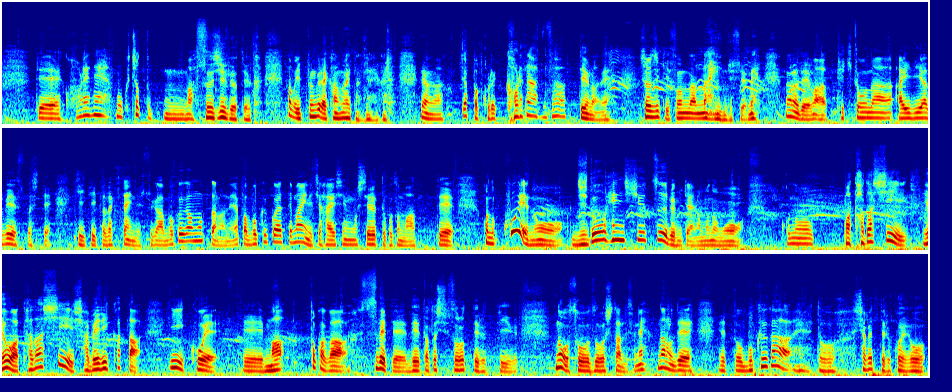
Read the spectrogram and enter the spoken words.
で、これね、僕ちょっと、うん、まあ、数十秒というか、多分1分ぐらい考えたんじゃないかな。でもな、やっぱこれ、これだぞっていうのはね、正直そんなないんですよね。なので、まあ、適当なアイディアベースとして聞いていただきたいんですが、僕が思ったのはね、やっぱ僕こうやって毎日配信もしてるってこともあって、この声の自動編集ツールみたいなものも、この、まあ、正しい、要は正しい喋り方、いい声、えー、間とかが全てデータとして揃ってるっていうのを想像したんですよね。なので、えっと、僕が、えっと、喋ってる声を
